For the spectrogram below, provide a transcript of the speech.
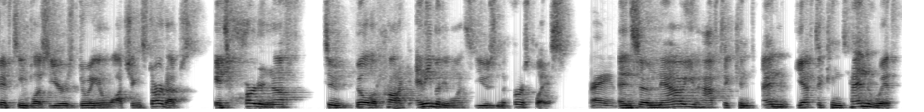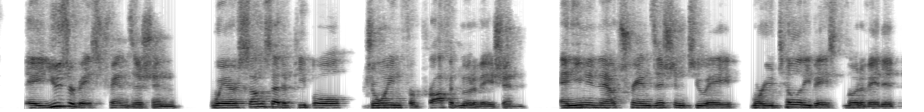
15 plus years doing and watching startups, it's hard enough to build a product anybody wants to use in the first place. Right. And so now you have to contend you have to contend with a user-based transition where some set of people join for profit motivation and you need to now transition to a more utility-based motivated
